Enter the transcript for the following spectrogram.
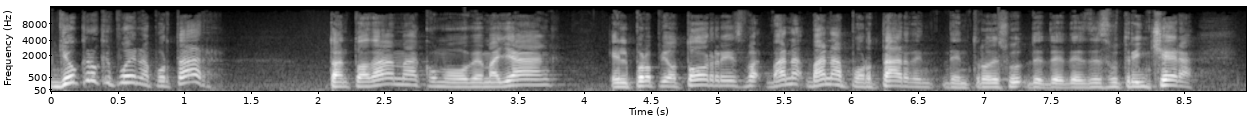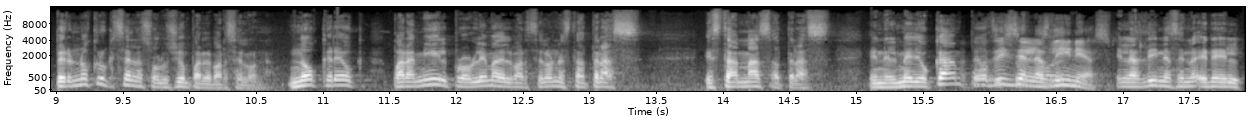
Yo creo que pueden aportar tanto Adama como Bemayang, el propio Torres, va- van a, van a aportar den- dentro de su, de- de- desde su trinchera, pero no creo que sea la solución para el Barcelona. No creo, para mí el problema del Barcelona está atrás, está más atrás, en el medio campo. Entonces sobre en las líneas. En las líneas, en, el,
